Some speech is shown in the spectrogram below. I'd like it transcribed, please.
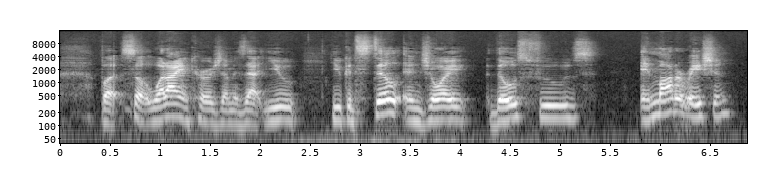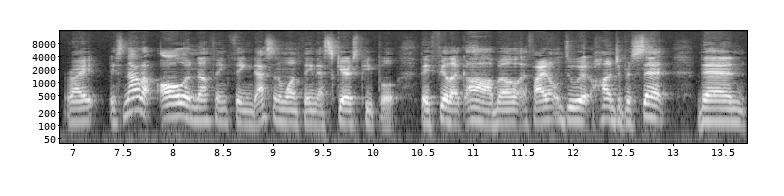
but so what I encourage them is that you you can still enjoy those foods in moderation, right? It's not an all or nothing thing. That's the one thing that scares people. They feel like, oh, well, if I don't do it 100%, then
